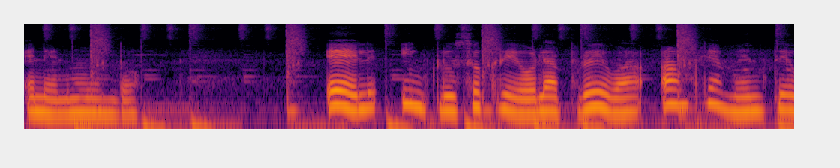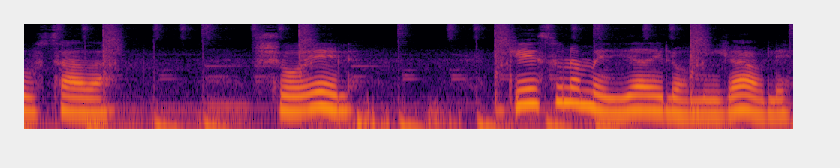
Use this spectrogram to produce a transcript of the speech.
en el mundo. Él incluso creó la prueba ampliamente usada. Joel que es una medida de lo amigable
